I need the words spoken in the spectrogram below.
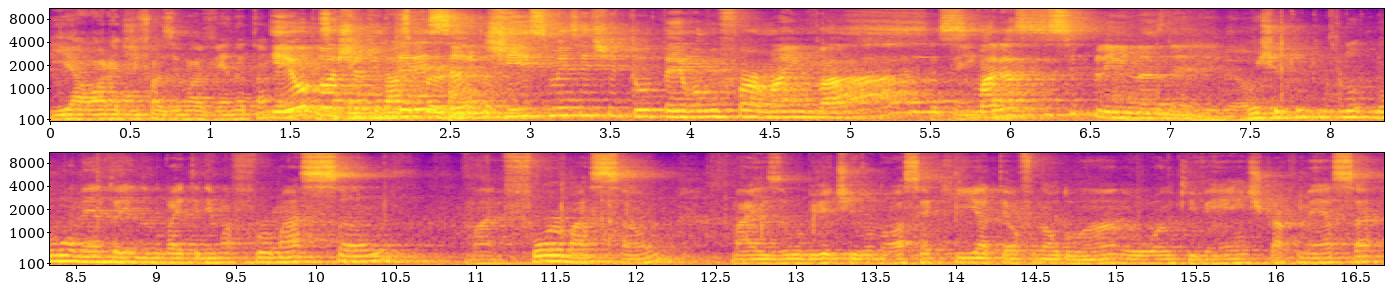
E a hora de fazer uma venda também. Eu tô achando interessantíssimo esse instituto aí. Eu vou me formar em várias, que- várias disciplinas nele. O viu? Instituto, no, no momento, ainda não vai ter nenhuma formação, uma formação, mas o objetivo nosso é que até o final do ano ou ano que vem a gente já começa,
